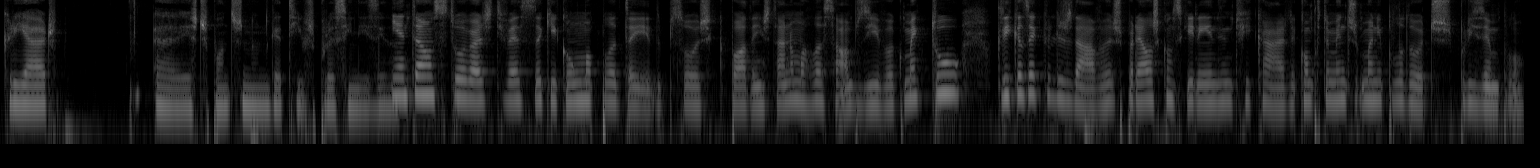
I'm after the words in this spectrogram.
criar uh, estes pontos negativos, por assim dizer. E então, se tu agora estivesses aqui com uma plateia de pessoas que podem estar numa relação abusiva, como é que tu, que dicas é que tu lhes davas para elas conseguirem identificar comportamentos manipuladores, por exemplo?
